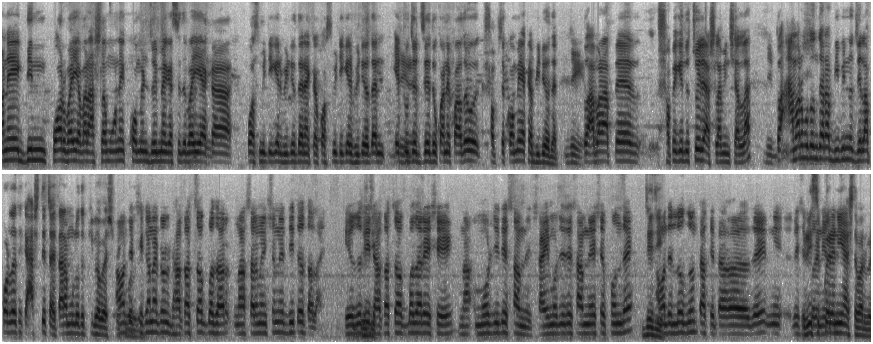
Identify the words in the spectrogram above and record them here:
অনেক দিন পর ভাই আবার আসলাম অনেক কমেন্ট জমে গেছে যে ভাই একটা কসমেটিকের ভিডিও দেন একটা কসমেটিকের ভিডিও দেন। এ টু জেড যে দোকানে পাওয়া যায় সবচেয়ে কমে একটা ভিডিও দেন। তো আবার আপনার শপে কিন্তু চলে আসলাম ইনশাল্লাহ তো আমার মতন যারা বিভিন্ন জেলা পর্যায় থেকে আসতে চায় তারা মূলত কীভাবে আসবে আমাদের ঠিকানাটা ঢাকা চক বাজার নাসার মেনশনের দ্বিতীয় তলায়। কেউ যদি। ঢাকা চক বাজারে এসে মসজিদের সামনে সাই মসজিদের সামনে এসে ফোন দেয় আমাদের লোকজন তাকে রিসিভ করে নিয়ে আসতে পারবে।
